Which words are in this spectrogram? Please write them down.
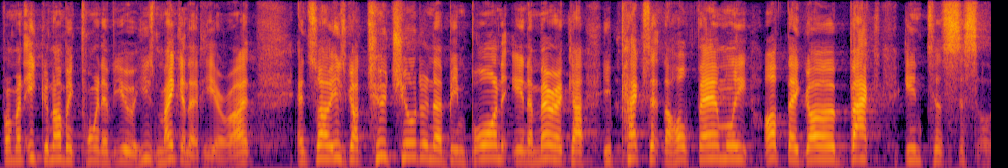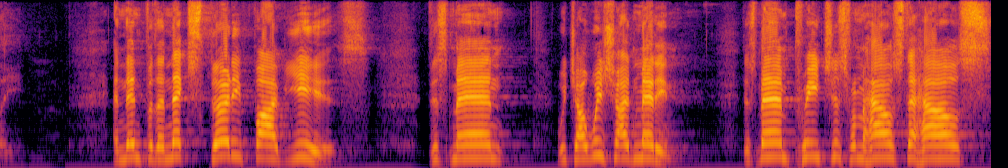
from an economic point of view. He's making it here, right? And so he's got two children that have been born in America. He packs it, the whole family, off they go back into Sicily. And then for the next 35 years, this man which I wish I'd met him. This man preaches from house to house,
